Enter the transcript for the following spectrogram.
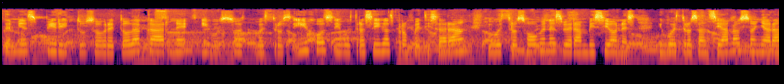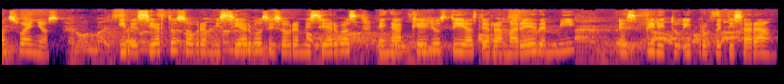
de mi espíritu sobre toda carne y vuestros hijos y vuestras hijas profetizarán y vuestros jóvenes verán visiones y vuestros ancianos soñarán sueños. Y de cierto sobre mis siervos y sobre mis siervas en aquellos días derramaré de mi espíritu y profetizarán.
